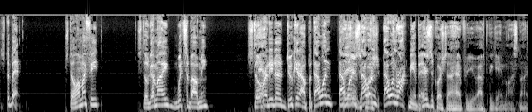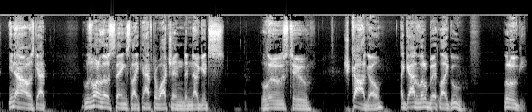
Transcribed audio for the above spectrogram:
just a bit. Still on my feet, still got my wits about me, still Yeah. ready to duke it out. But that one, that one, Here's that one, that one rocked me a bit. Here's the question I had for you after the game last night. You know how I was got. It was one of those things like after watching the Nuggets lose to Chicago, I got a little bit like ooh, little oogie,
